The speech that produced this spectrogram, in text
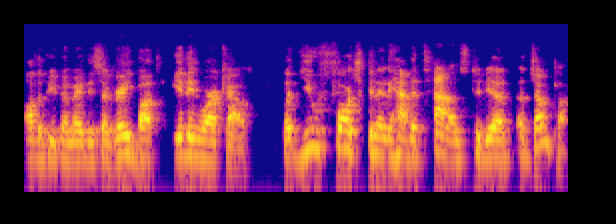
Other people may disagree, but it didn't work out. But you fortunately had the talents to be a, a jumper.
